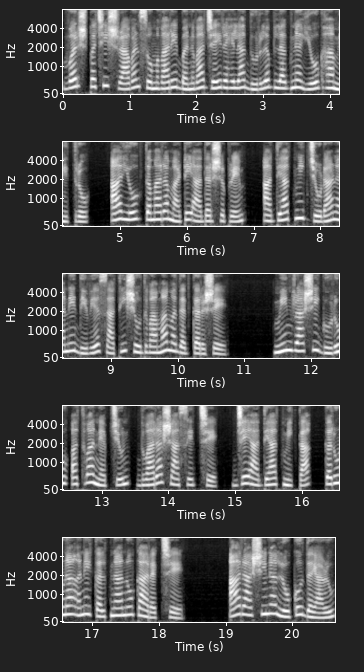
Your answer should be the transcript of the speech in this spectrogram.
વર્ષ પછી શ્રાવણ સોમવારે બનવા જઈ રહેલા દુર્લભ લગ્ન યોગ. હા મિત્રો, આ યોગ તમારા માટે આદર્શ પ્રેમ, આધ્યાત્મિક જોડાણ અને દિવ્ય સાથી શોધવામાં મદદ કરશે. મીન રાશિ ગુરુ અથવા નેપચ્યુન દ્વારા શાસિત છે, જે આધ્યાત્મિકતા, કરુણા અને કલ્પનાનો કારક છે. આ રાશિના લોકો દયાળુ,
